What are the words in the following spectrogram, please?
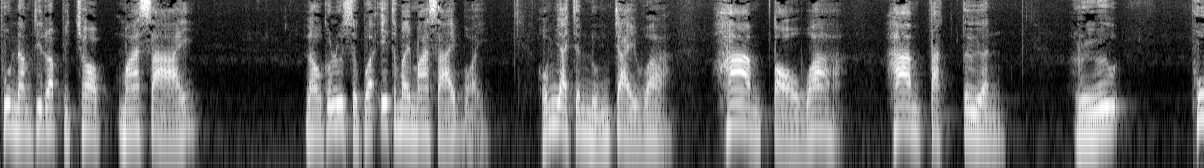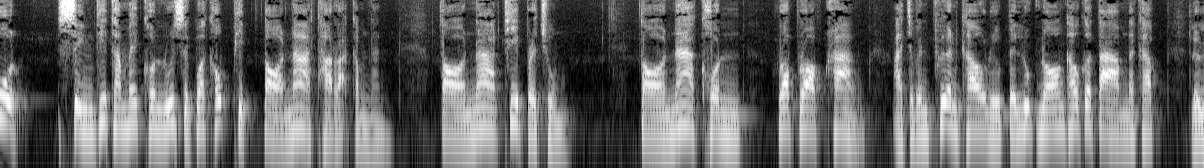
ผู้นำที่รับผิดชอบมาสาย เราก็รู้สึกว่าเอ๊ะทำไมมาสายบ่อย ผมอยากจะหนุนใจว่า ห้ามต่อว่า ห้ามตักเตือน หรือพูดสิ่งที่ทำให้คนรู้สึกว่าเขาผิดต่อหน้าธารกำนัน ต่อหน้าที่ประชุม ต่อหน้าคนรอบๆข้าง อาจจะเป็นเพื่อนเขาหรือเป็นลูกน้องเขาก็ตามนะครับ หรือ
